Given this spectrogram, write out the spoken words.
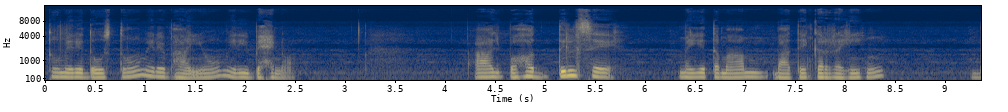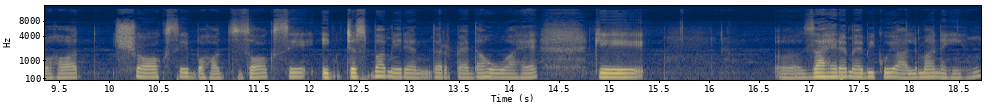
تو میرے دوستوں، میرے بھائیوں، میری بہنوں، آج بہت دل سے میں یہ تمام باتیں کر رہی ہوں۔ بہت شوق سے، بہت ذوق سے ایک جذبہ میرے اندر پیدا ہوا ہے کہ ظاہر ہے میں بھی کوئی عالمہ نہیں ہوں۔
